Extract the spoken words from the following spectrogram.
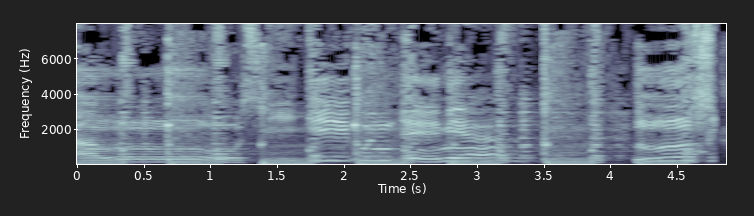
人有时伊阮的命毋是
